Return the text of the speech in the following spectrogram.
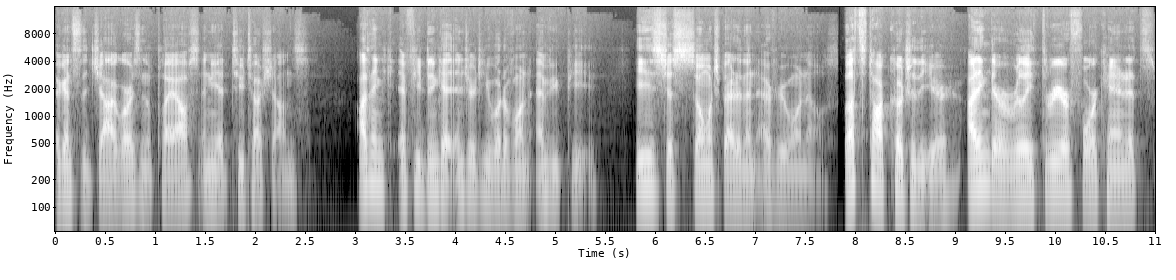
against the Jaguars in the playoffs, and he had two touchdowns. I think if he didn't get injured, he would have won MVP. He's just so much better than everyone else. Let's talk Coach of the Year. I think there are really three or four candidates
